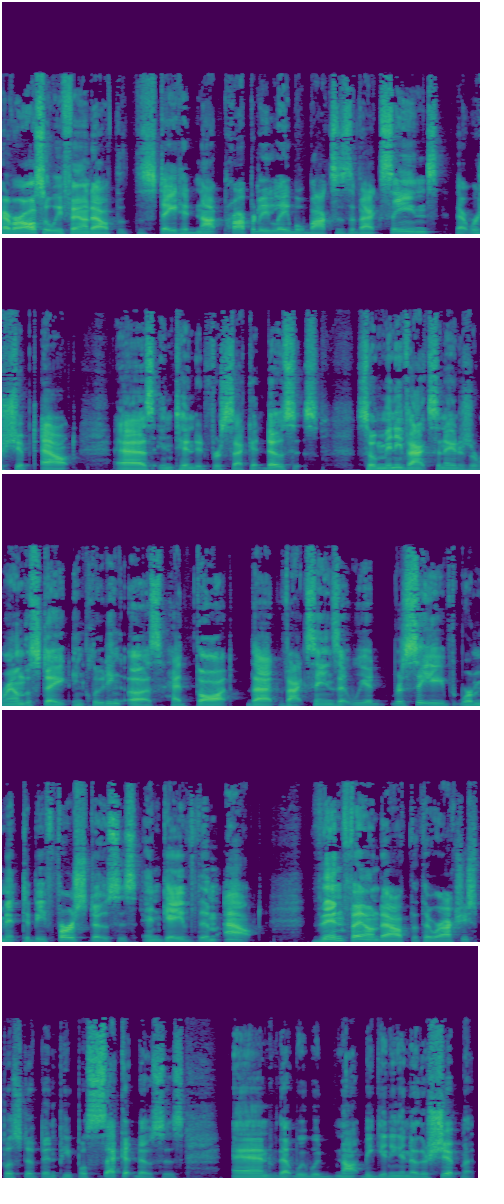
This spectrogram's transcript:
However, also we found out that the state had not properly labeled boxes of vaccines that were shipped out as intended for second doses. So many vaccinators around the state, including us, had thought that vaccines that we had received were meant to be first doses and gave them out. Then found out that they were actually supposed to have been people's second doses and that we would not be getting another shipment.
